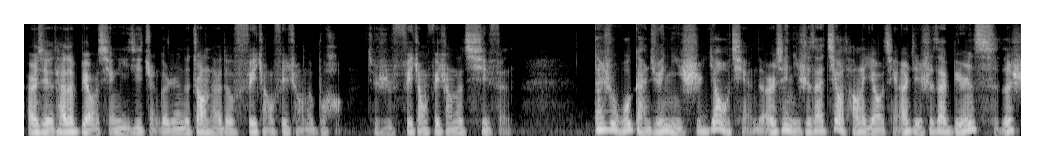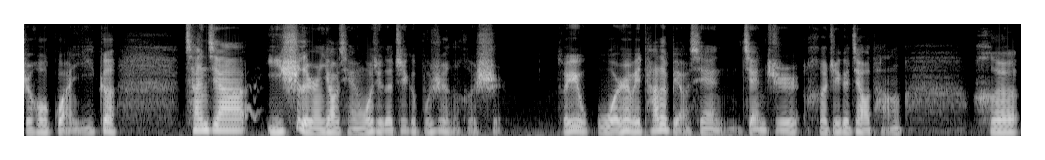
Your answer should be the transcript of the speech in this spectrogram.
而且他的表情以及整个人的状态都非常非常的不好，就是非常非常的气愤。但是我感觉你是要钱的，而且你是在教堂里要钱，而且是在别人死的时候管一个参加仪式的人要钱，我觉得这个不是很合适。所以我认为他的表现简直和这个教堂和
